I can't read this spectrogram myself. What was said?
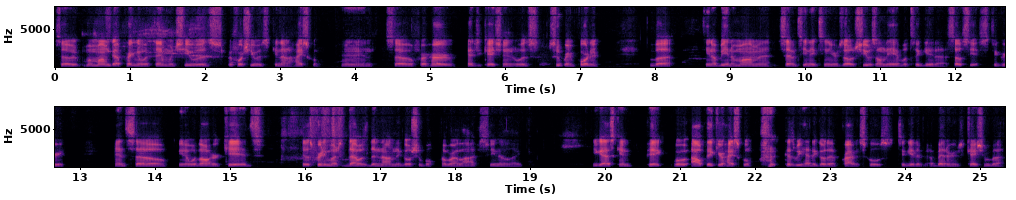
So my mom got pregnant with him when she was before she was getting out of high school, and so for her, education was super important. But you know, being a mom at 17, 18 years old, she was only able to get an associate's degree. And so, you know, with all her kids, it was pretty much that was the non-negotiable of our lives. You know, like you guys can pick. Well, I'll pick your high school because we had to go to private schools to get a, a, better education. But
